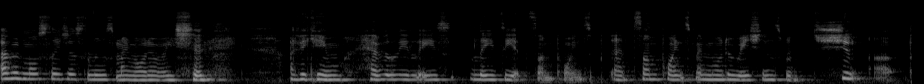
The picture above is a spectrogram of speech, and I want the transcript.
I would mostly just lose my motivation. I became heavily lazy, lazy at some points. At some points, my motivations would shoot up.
